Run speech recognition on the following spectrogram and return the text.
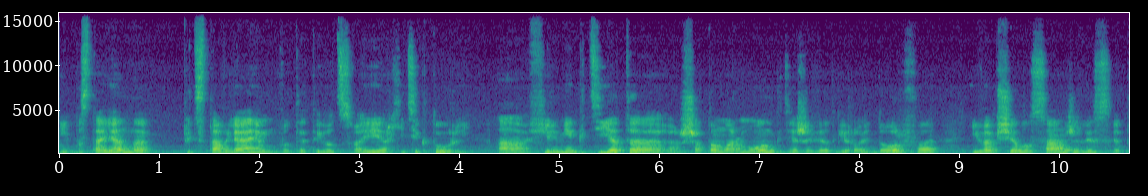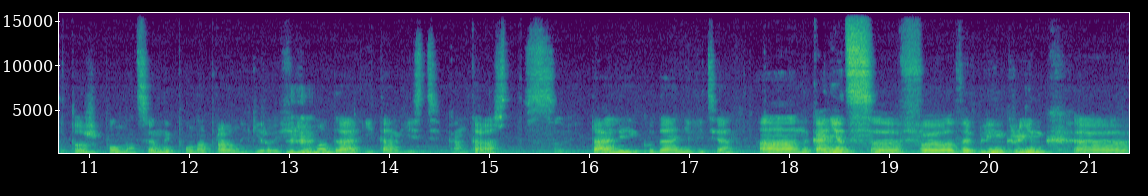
и постоянно представляем вот этой вот своей архитектурой. А в фильме «Где-то» Шато Мармон, где живет герой Дорфа, и вообще Лос-Анджелес это тоже полноценный, полноправный герой фильма, да, и там есть контраст с Италией, куда они летят. А, наконец, э, в The Blink Ring э,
